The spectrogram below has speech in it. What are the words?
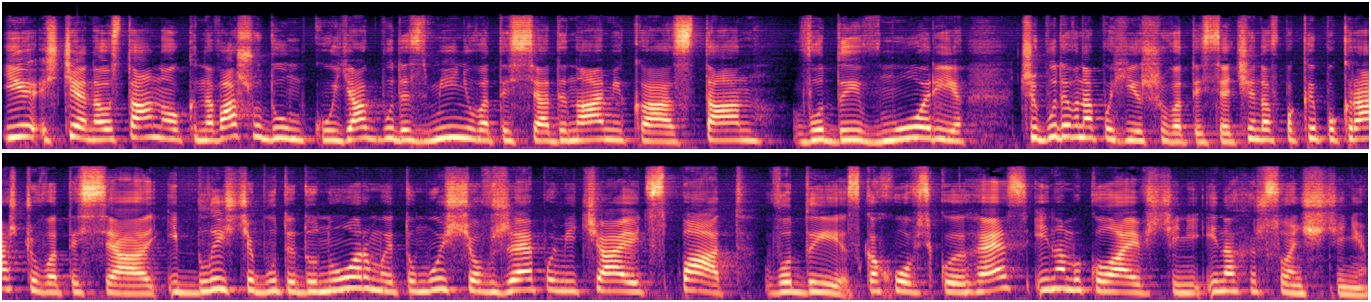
І ще наостанок, на вашу думку, як буде змінюватися динаміка, стан води в морі? Чи буде вона погіршуватися, чи навпаки покращуватися і ближче бути до норми, тому що вже помічають спад води з Каховської ГЕС і на Миколаївщині, і на Херсонщині?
